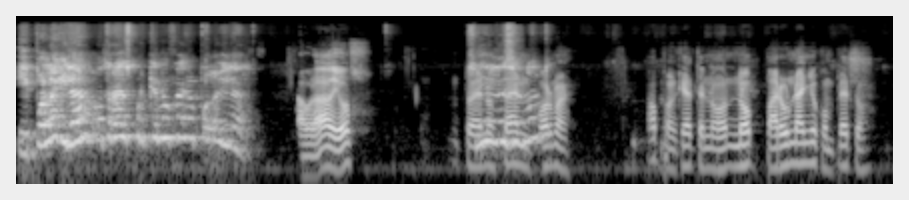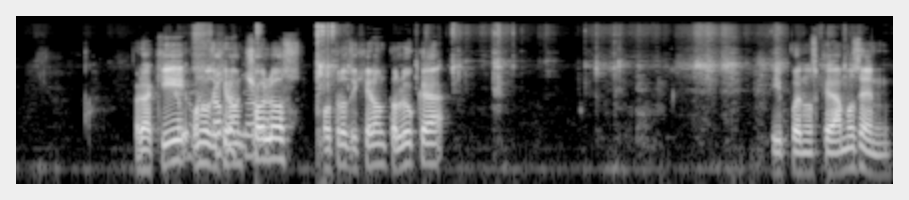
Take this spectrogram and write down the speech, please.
¿Y Paul Aguilar? ¿Otra vez por qué no juega Paul Aguilar? Todavía Sí, no está en forma. No, pues fíjate, no, no, para un año completo. Pero aquí unos dijeron Cholos, otros dijeron Toluca. Y pues nos quedamos en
